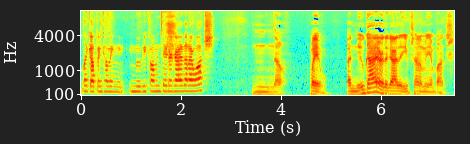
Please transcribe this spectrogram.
like up and coming movie commentator guy that I watch. No, wait, a new guy or the guy that you've shown me a bunch?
